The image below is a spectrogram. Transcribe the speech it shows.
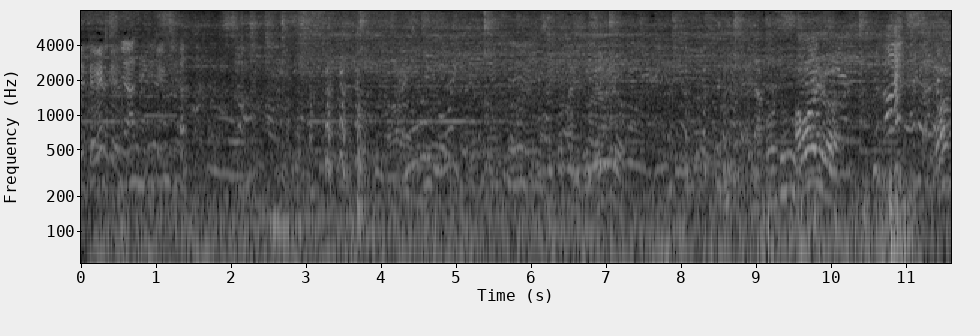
Vente, vente. How are you? What?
